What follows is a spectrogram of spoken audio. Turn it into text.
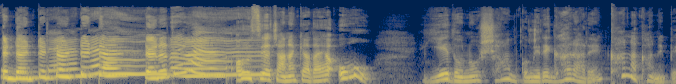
टन, टन, टन, टन, टन, टन, टन। और उसे अचानक याद आया ओ ये दोनों शाम को मेरे घर आ रहे हैं खाना खाने पे।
